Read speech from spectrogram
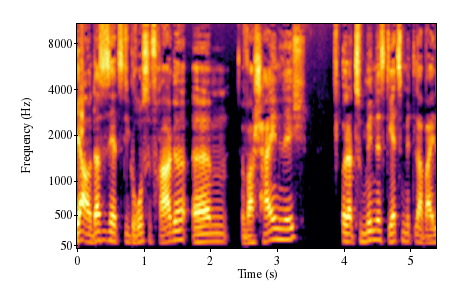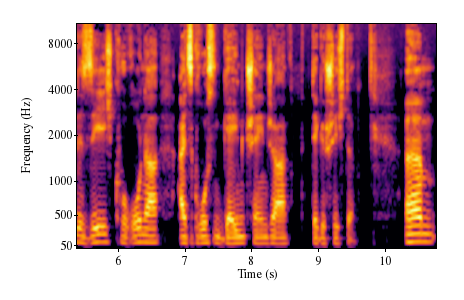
Ja, und das ist jetzt die große Frage. Ähm, wahrscheinlich oder zumindest jetzt mittlerweile sehe ich Corona als großen Gamechanger der Geschichte. Ähm,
